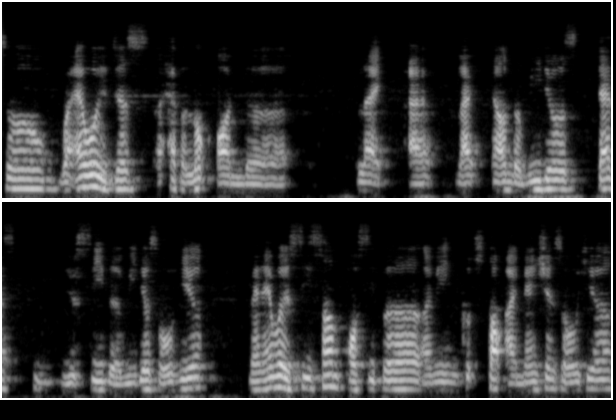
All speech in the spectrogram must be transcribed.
So whatever you just have a look on the, like, uh, like on the videos, that's, you see the videos over here. Whenever you see some possible, I mean, good stock I mentioned over here,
